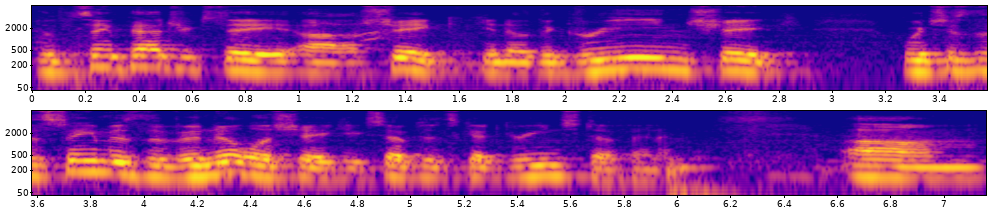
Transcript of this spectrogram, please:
The St. Patrick's Day uh, shake, you know, the green shake, which is the same as the vanilla shake, except it's got green stuff in it. Um,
